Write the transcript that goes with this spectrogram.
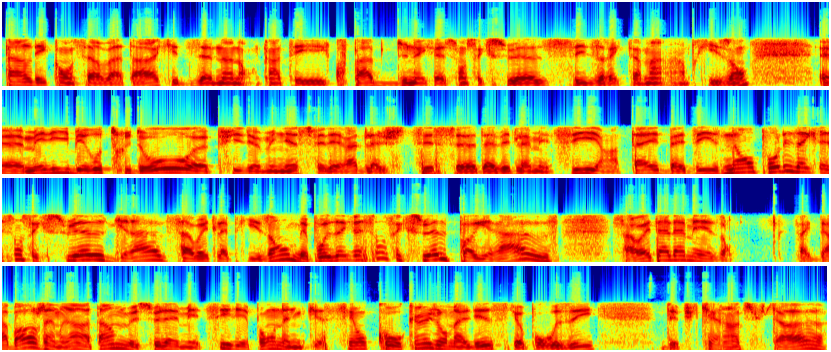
par les conservateurs qui disaient non, non, quand tu es coupable d'une agression sexuelle, c'est directement en prison. Euh, mais les libéraux de Trudeau, euh, puis le ministre fédéral de la Justice, euh, David Lametti, en tête, ben, disent non, pour les agressions sexuelles graves, ça va être la prison, mais pour les agressions sexuelles pas graves, ça va être à la maison. Fait que d'abord, j'aimerais entendre M. Lametti répondre à une question qu'aucun journaliste qui a posée depuis 48 heures.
